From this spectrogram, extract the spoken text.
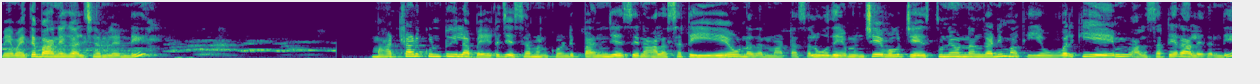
మేమైతే బాగానే కాల్చాంలేండి మాట్లాడుకుంటూ ఇలా బయట చేసామనుకోండి పని చేసిన అలసట ఏ ఉండదన్నమాట. అసలు ఉదయం నుంచి ఏవో చేస్తూనే ఉన్నాం కానీ మాకు ఎవరికి ఏం అలసటే రాలేదండి.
